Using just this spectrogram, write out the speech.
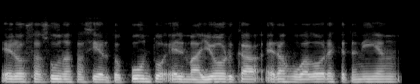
el Osasuna hasta cierto punto, el Mallorca, eran jugadores que tenían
